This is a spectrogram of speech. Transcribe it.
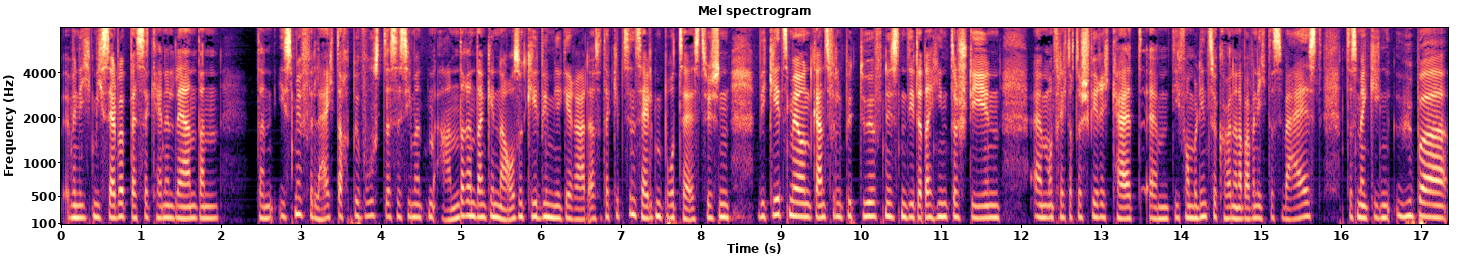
wenn ich mich selber besser kennenlerne, dann dann ist mir vielleicht auch bewusst, dass es jemandem anderen dann genauso geht wie mir gerade. Also da gibt es denselben Prozess zwischen, wie geht's mir und ganz vielen Bedürfnissen, die da dahinter stehen ähm, und vielleicht auch der Schwierigkeit, ähm, die formulieren zu können. Aber wenn ich das weiß, dass mein Gegenüber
